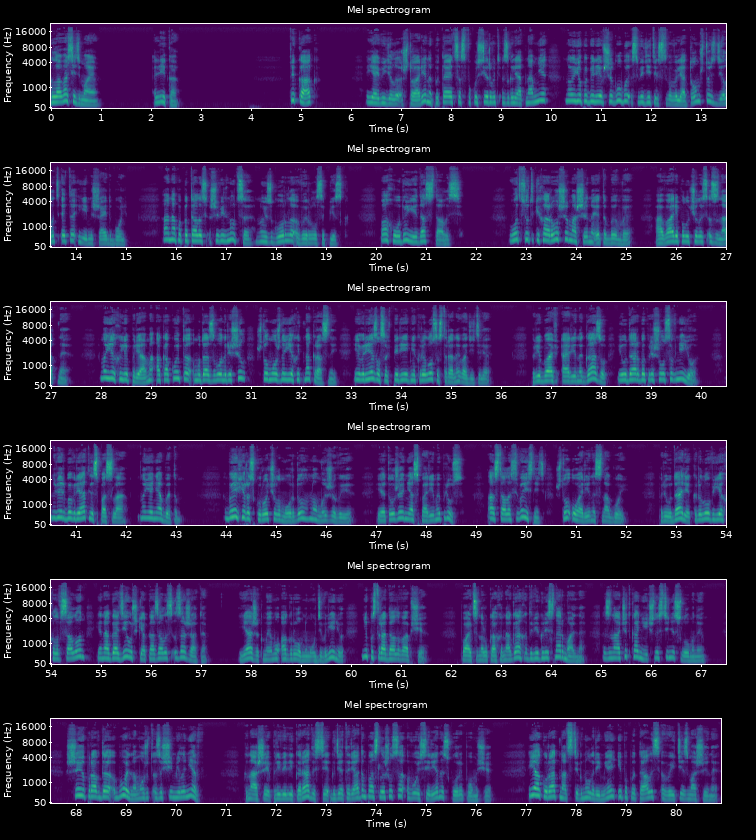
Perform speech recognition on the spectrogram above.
Глава седьмая. Лика. «Ты как?» Я видела, что Арина пытается сфокусировать взгляд на мне, но ее побелевшие губы свидетельствовали о том, что сделать это ей мешает боль. Она попыталась шевельнуться, но из горла вырвался писк. Походу, ей досталось. Вот все-таки хорошая машина эта БМВ. Авария получилась знатная. Мы ехали прямо, а какой-то мудозвон решил, что можно ехать на красный, и врезался в переднее крыло со стороны водителя. Прибавь Арина газу, и удар бы пришелся в нее. Дверь бы вряд ли спасла, но я не об этом. Бэхи раскурочила морду, но мы живые. И это уже неоспоримый плюс. Осталось выяснить, что у Арины с ногой. При ударе крыло въехало в салон, и нога девушки оказалась зажата. Я же, к моему огромному удивлению, не пострадала вообще. Пальцы на руках и ногах двигались нормально, значит, конечности не сломаны. Шею, правда, больно, может, защемило нерв. К нашей превеликой радости где-то рядом послышался вой сирены скорой помощи. Я аккуратно отстегнула ремень и попыталась выйти из машины.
